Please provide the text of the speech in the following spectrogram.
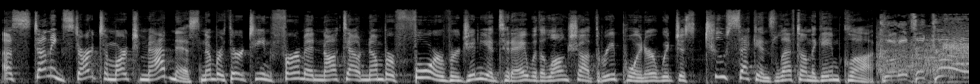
A stunning start to March Madness. Number 13 Furman knocked out number 4 Virginia today with a long shot three pointer with just two seconds left on the game clock. Good if it goes.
